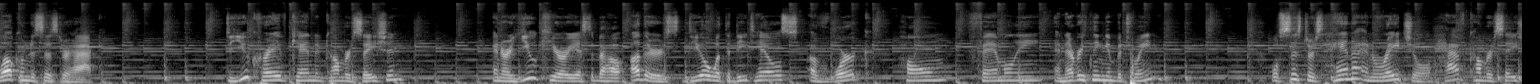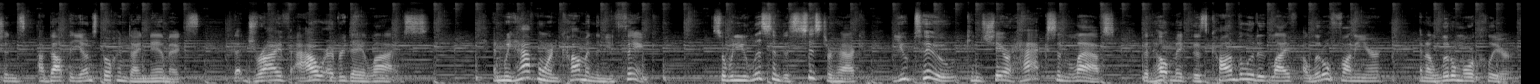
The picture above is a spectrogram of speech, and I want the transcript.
Welcome to Sister Hack. Do you crave candid conversation? And are you curious about how others deal with the details of work, home, family, and everything in between? Well, sisters Hannah and Rachel have conversations about the unspoken dynamics that drive our everyday lives. And we have more in common than you think. So when you listen to Sister Hack, you too can share hacks and laughs that help make this convoluted life a little funnier and a little more clear.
